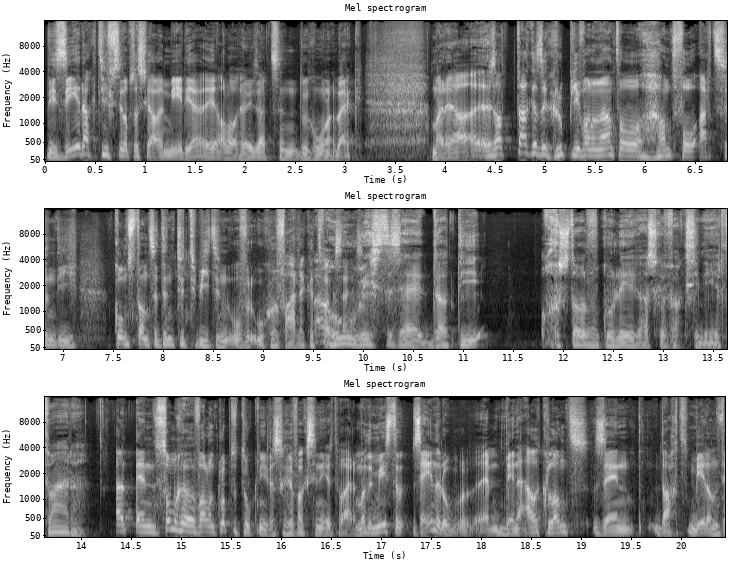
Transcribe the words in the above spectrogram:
Die zeer actief zijn op sociale media. Alle huisartsen doen gewoon hun werk. Maar ja, er is al telkens een groepje van een aantal handvol artsen die constant zitten te tweeten over hoe gevaarlijk het vaccin is. Hoe wisten zij dat die gestorven collega's gevaccineerd waren? En in sommige gevallen klopt het ook niet dat ze gevaccineerd waren. Maar de meeste zijn er ook. In bijna elk land zijn, dacht, meer dan 95%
